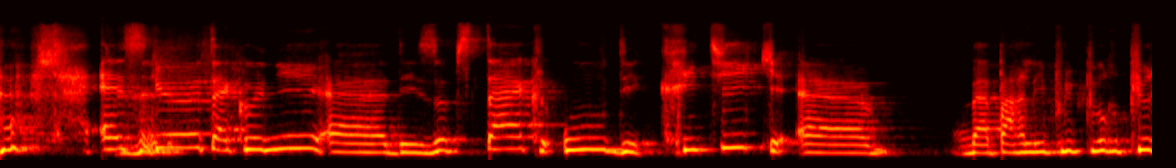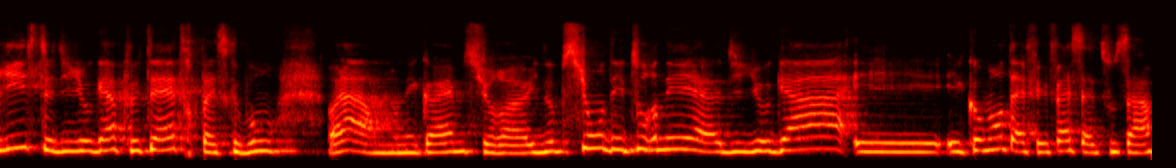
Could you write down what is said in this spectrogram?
Est-ce que tu as connu des obstacles ou des critiques bah, par les plus puristes du yoga peut-être parce que bon voilà on est quand même sur euh, une option détournée euh, du yoga et, et comment tu as fait face à tout ça?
